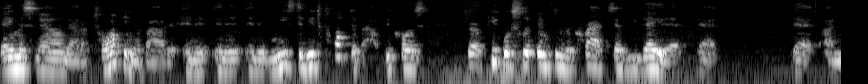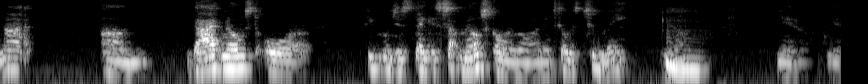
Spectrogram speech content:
famous now that are talking about it, and it and it, and it needs to be talked about because there are people slipping through the cracks every day that that that are not um, diagnosed or people just think it's something else going on until it's too late. You know? Mm-hmm. Yeah, yeah.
